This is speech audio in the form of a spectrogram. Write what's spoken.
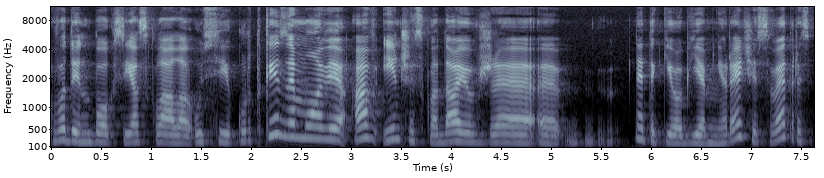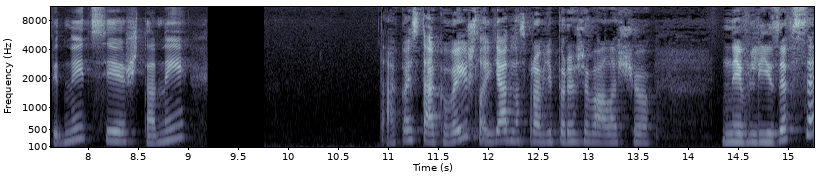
В один бокс я склала усі куртки зимові, а в інший складаю вже е, не такі об'ємні речі, светри, спідниці, штани. Так, ось так вийшло. Я насправді переживала, що не влізе все,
